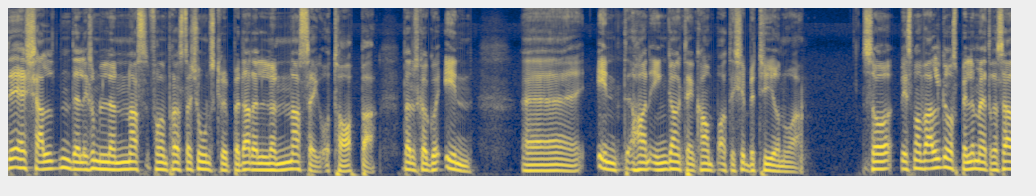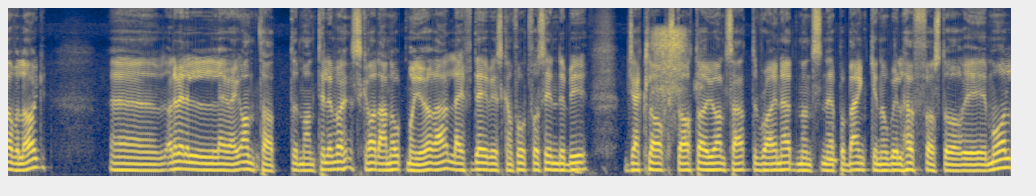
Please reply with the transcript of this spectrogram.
det er sjelden det liksom lønnes for en prestasjonsgruppe der det lønner seg å tape. Der du skal gå inn, eh, inn ha en inngang til en kamp at det ikke betyr noe. Så hvis man velger å spille med et reservelag, eh, og det vil jeg anta at man til en viss grad ender opp med å gjøre Leif Davies kan fort få sin debut. Jack Clark starter uansett. Ryan Edmundsen er på benken, og Will Huffer står i mål.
